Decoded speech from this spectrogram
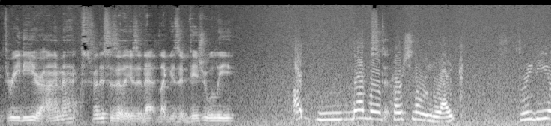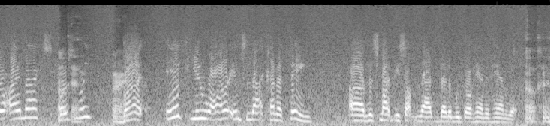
recommend 3D or IMAX for this? Is it is it that like is it visually? I never St- personally like 3D or IMAX personally, All right. but if you are into that kind of thing, uh, this might be something that, that it would go hand in hand with. Okay.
